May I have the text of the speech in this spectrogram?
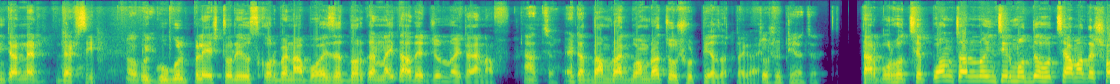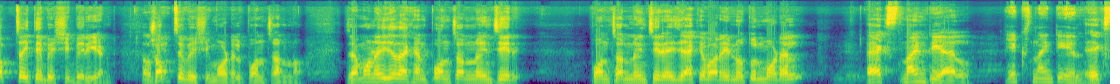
ইন্টারনেট দ্যাটস ইট ওই গুগল প্লে স্টোর ইউজ করবে না ভয়েসের দরকার নাই তাদের জন্য এটা এনাফ আচ্ছা। এটার দাম রাখব আমরা চৌষট্টি হাজার টাকা চৌষট্টি হাজার। তারপর হচ্ছে পঞ্চান্ন ইঞ্চির মধ্যে হচ্ছে আমাদের সবচাইতে বেশি ভেরিয়েন্ট সবচেয়ে বেশি মডেল পঞ্চান্ন। যেমন এই যে দেখেন পঞ্চান্ন ইঞ্চির পঞ্চান্ন ইঞ্চির এই যে একেবারে নতুন model X ninety L X ninety L X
